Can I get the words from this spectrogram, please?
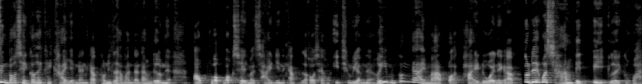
ซึ่ง blockchain ก็คล้ายๆอย่างนั้นครับเท่านี้สถาบันดั้งเดิมเนี่ยเอาพวก blockchain มาใช้เนี่ยนะครับแล้วเขาใช้ของ ethereum เนี่ยเฮ้ยมันก็ง่ายมากปลอดภัยด้วยนะครับก็เรียกว่าช้างติดปีกเลยก็ว่า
